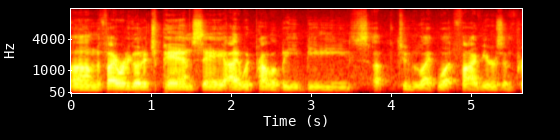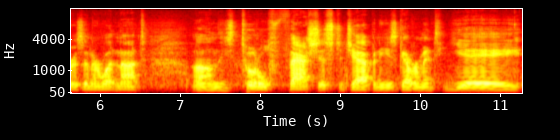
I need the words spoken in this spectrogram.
Um, if I were to go to Japan, say, I would probably be up to like, what, five years in prison or whatnot. Um, these total fascist Japanese government, yay.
